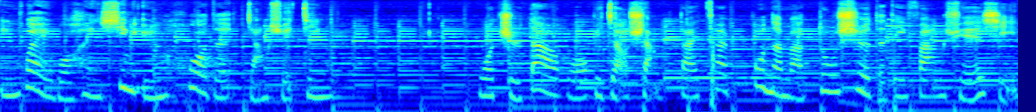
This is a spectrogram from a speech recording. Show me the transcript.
因为我很幸运获得奖学金。我知道我比较想待在不那么都市的地方学习，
